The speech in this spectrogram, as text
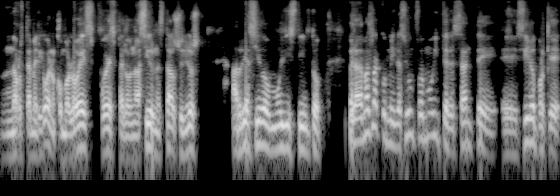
norteamericano, como lo es, pues, pero nacido en Estados Unidos, habría sido muy distinto. Pero además la combinación fue muy interesante, eh, Ciro, porque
